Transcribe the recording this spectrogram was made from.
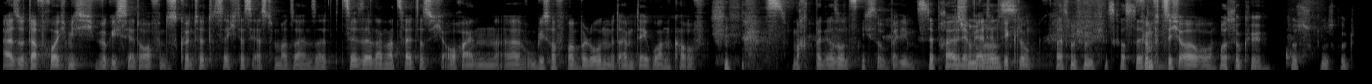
Also da freue ich mich wirklich sehr drauf. Und das könnte tatsächlich das erste Mal sein seit sehr, sehr langer Zeit, dass ich auch einen äh, Ubisoft mal belohnen mit einem Day One-Kauf. das macht man ja sonst nicht so bei dem ist der Preis bei der Wertentwicklung. Raus? Weiß man schon, wie viel es kostet? 50 Euro. Oh, ist okay. Das ist gut.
